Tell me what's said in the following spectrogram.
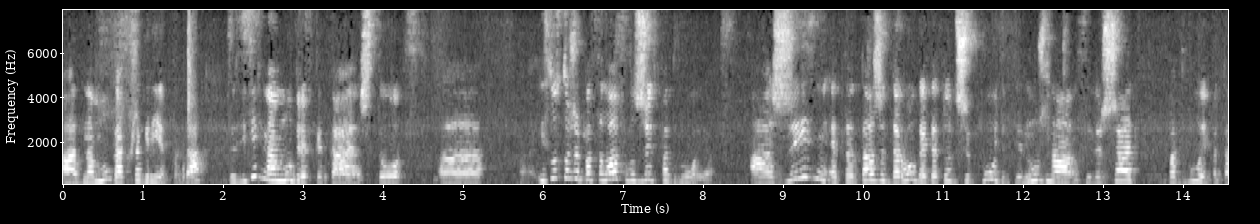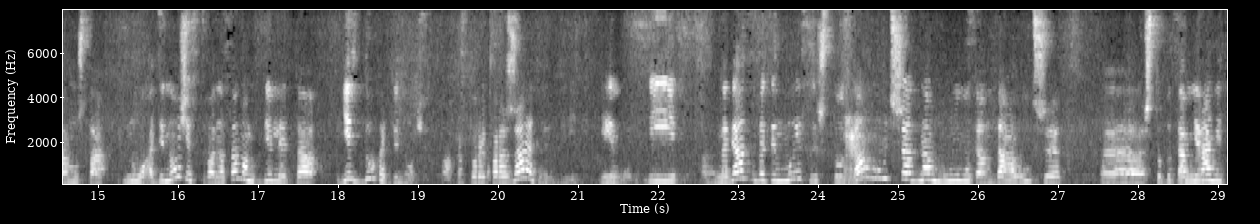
а одному как согреться. Да? То есть действительно мудрость какая, что э, Иисус тоже посылал служить по двое. А жизнь это та же дорога, это тот же путь, где нужно совершать по двое, потому что ну, одиночество на самом деле это есть дух одиночества, который поражает людей и, и навязывает им мысли, что да, лучше одному, там, да, лучше, э, чтобы там не ранить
